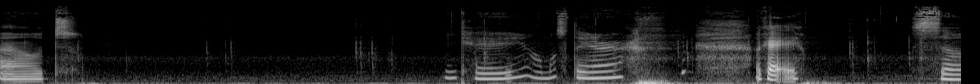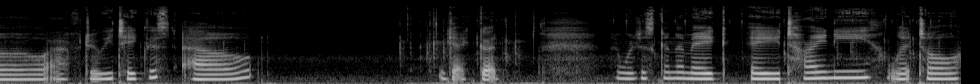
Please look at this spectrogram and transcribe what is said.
out. Okay, almost there. okay. So, after we take this out. Okay, good. And we're just gonna make a tiny little,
